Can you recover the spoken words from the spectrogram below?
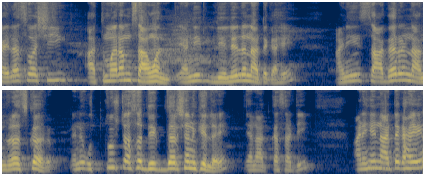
कैलासवासी आत्माराम सावंत यांनी लिहिलेलं नाटक आहे. आणि सागर नांदळजकर यांनी उत्कृष्ट असं दिग्दर्शन केलं आहे या नाटकासाठी. आणि हे नाटक आहे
